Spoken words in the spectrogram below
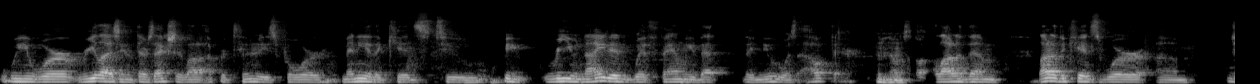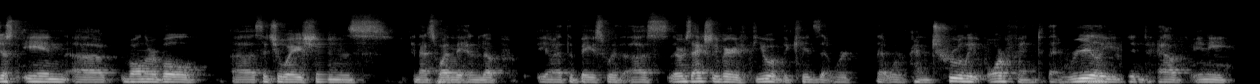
we were realizing that there's actually a lot of opportunities for many of the kids to be reunited with family that they knew was out there. You mm-hmm. know, so a lot of them, a lot of the kids were um, just in uh, vulnerable uh, situations, and that's why they ended up you know at the base with us there was actually very few of the kids that were that were kind of truly orphaned that really mm-hmm. didn't have any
